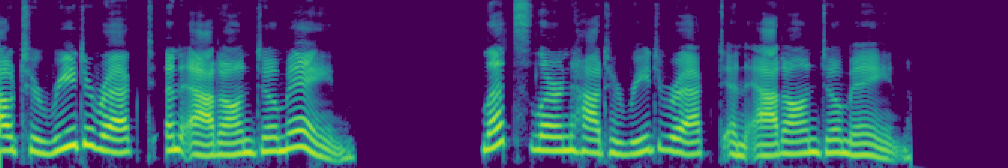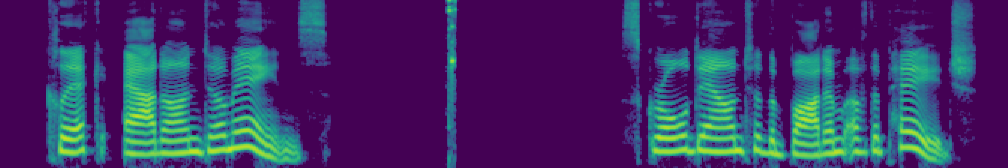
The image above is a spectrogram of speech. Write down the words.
How to redirect an add-on domain. Let's learn how to redirect an add-on domain. Click Add-on Domains. Scroll down to the bottom of the page.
